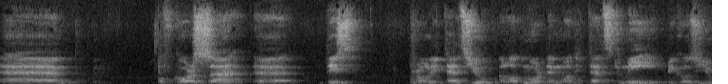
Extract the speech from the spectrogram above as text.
Um, of course, uh, uh, this probably tells you a lot more than what it tells to me because you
